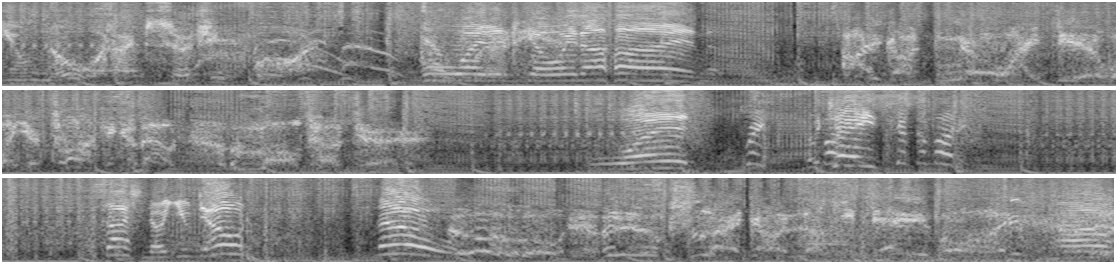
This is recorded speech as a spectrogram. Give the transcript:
you know what I'm searching for. What is going on? I got no idea what you're talking about, Vault Hunter. What? Wait, the The money! case! Get the money! Sash, no, you don't! No! Looks like our lucky day, boys. Oh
